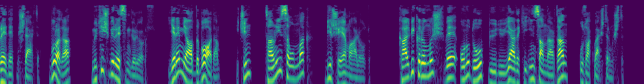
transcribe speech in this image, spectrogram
reddetmişlerdi. Burada müthiş bir resim görüyoruz. Yeremya adlı bu adam için Tanrı'yı savunmak bir şeye mal oldu. Kalbi kırılmış ve onu doğup büyüdüğü yerdeki insanlardan uzaklaştırmıştı.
